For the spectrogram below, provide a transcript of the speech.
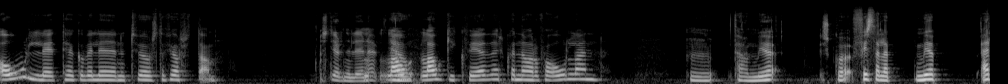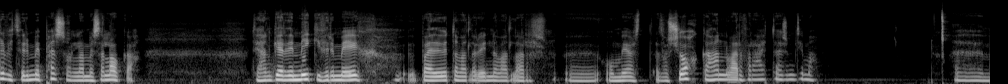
Óli tekur við liðinu 2014. Stjörnuleginu. Lá, lági kveður, hvernig var að fá Ólæn? Mm, það var mjög, sko, fyrstalega mjög erfitt fyrir mig persónulega með þess að láka. Því hann gerði mikið fyrir mig, bæði utanvallar og innanvallar uh, og mér var sjokk að hann var að fara að hætta þessum tíma. Um,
